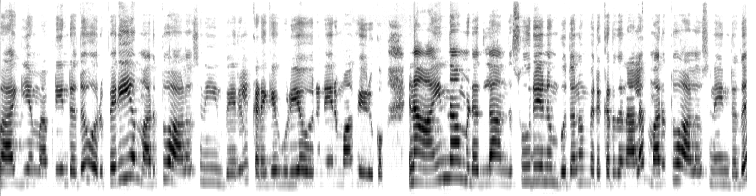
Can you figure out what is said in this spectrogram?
பாக்கியம் அப்படின்றது ஒரு பெரிய மருத்துவ ஆலோசனையின் பேரில் கிடைக்கக்கூடிய ஒரு நேரமாக இருக்கும். ஏன்னா ஐந்தாம் இடத்துல அந்த சூரியனும் புதனும் இருக்கிறதுனால மருத்துவ ஆலோசனைன்றது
